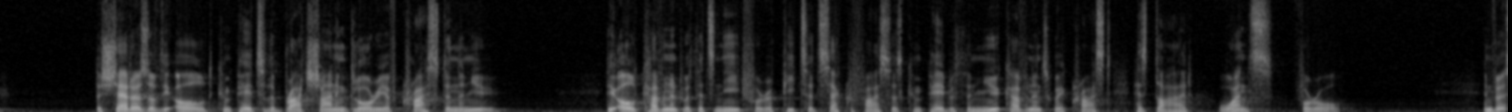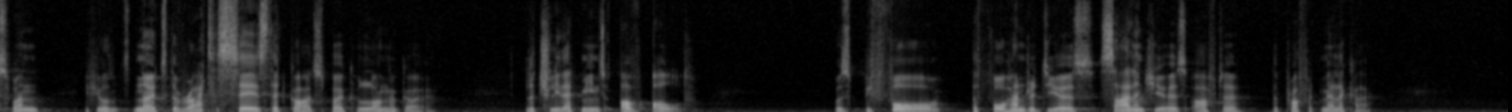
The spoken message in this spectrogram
the shadows of the old compared to the bright shining glory of Christ in the new. The old covenant with its need for repeated sacrifices compared with the new covenant where Christ has died once for all. In verse 1, if you'll note, the writer says that God spoke long ago. Literally, that means of old. It was before the 400 years, silent years after the prophet Malachi.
